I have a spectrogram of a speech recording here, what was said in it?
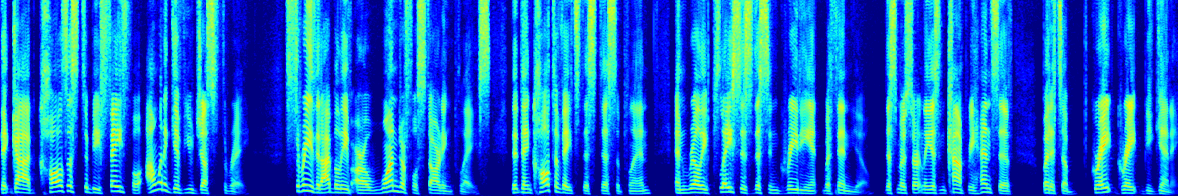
that God calls us to be faithful, I want to give you just three. Three that I believe are a wonderful starting place that then cultivates this discipline and really places this ingredient within you. This most certainly isn't comprehensive, but it's a great, great beginning.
